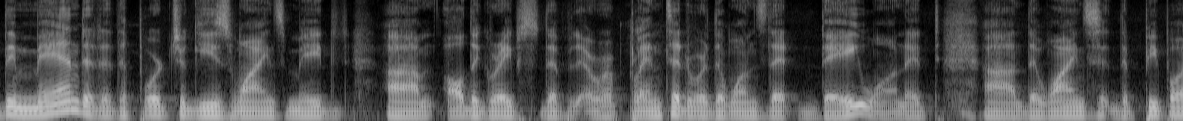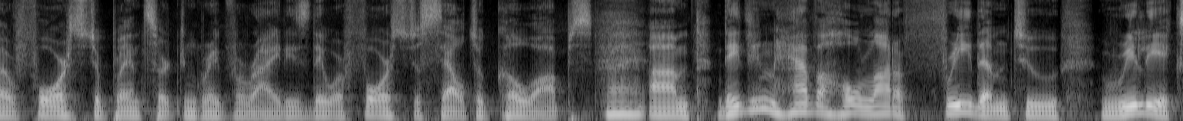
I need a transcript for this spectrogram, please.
demanded that the Portuguese wines made um, all the grapes that were planted were the ones that they wanted. Uh, the wines, the people were forced to plant certain grape varieties. They were forced to sell to co-ops. Right. Um, they didn't have a whole lot of freedom to really explore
